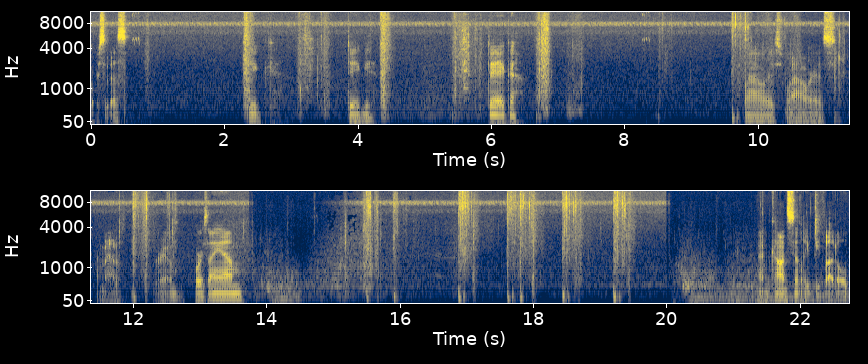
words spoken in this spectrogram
Of course it is. Dig. Dig. Dig. Flowers, flowers. I'm out of room. Of course I am. I'm constantly befuddled.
